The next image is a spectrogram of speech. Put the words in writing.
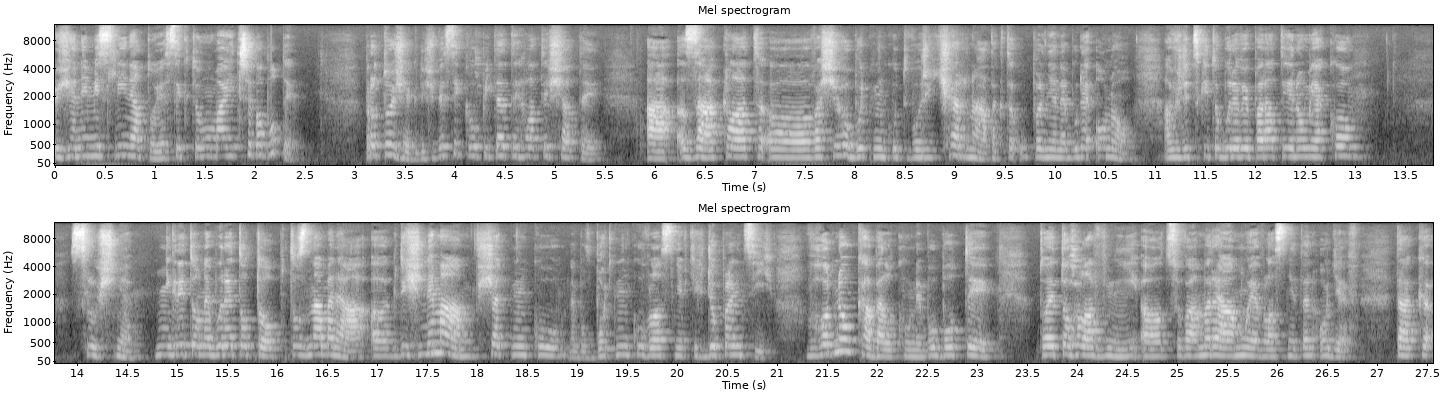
ženy myslí na to, jestli k tomu mají třeba boty. Protože když vy si koupíte tyhle ty šaty a základ uh, vašeho botníku tvoří černá, tak to úplně nebude ono. A vždycky to bude vypadat jenom jako slušně. Nikdy to nebude to top. To znamená, eh, když nemám v šatníku nebo v botníku vlastně v těch doplňcích vhodnou kabelku nebo boty, to je to hlavní, eh, co vám rámuje vlastně ten oděv, tak eh,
